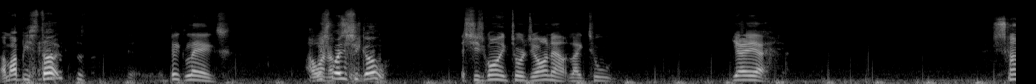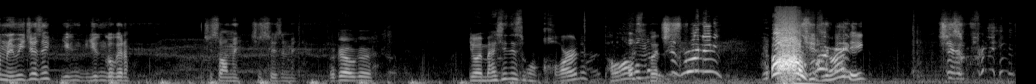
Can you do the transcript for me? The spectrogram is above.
I might be stuck. Big legs. I Which went way did she go? She's going towards y'all now, like to. Yeah, yeah. She's coming to me, Jesse. You can you can go get him. She saw me. She's chasing me. Okay, okay. Yo, imagine this one hard. Pause, Oh Pause. my! but She's running. Oh! she's running. She's running.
